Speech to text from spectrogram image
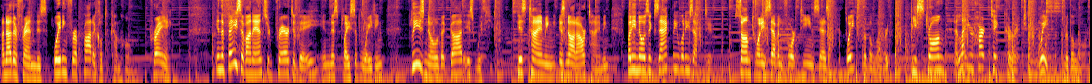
Another friend is waiting for a prodigal to come home, praying. In the face of unanswered prayer today, in this place of waiting, please know that God is with you. His timing is not our timing, but He knows exactly what He's up to. Psalm 27:14 says, "Wait for the Lord, be strong, and let your heart take courage. Wait for the Lord."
